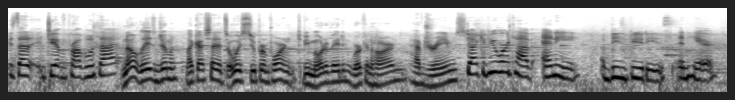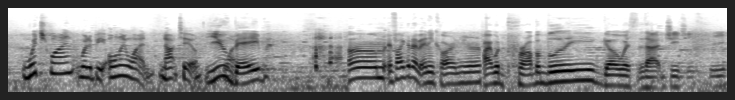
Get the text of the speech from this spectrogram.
Is that? Do you have a problem with that? no, ladies and gentlemen, like I said, it's always super important to be motivated, working hard, have dreams. Jack, if you were to have any of these beauties in here, which one would it be? Only one, not two. You, One. babe. um, if I could have any car in here, I would probably go with that GT3.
